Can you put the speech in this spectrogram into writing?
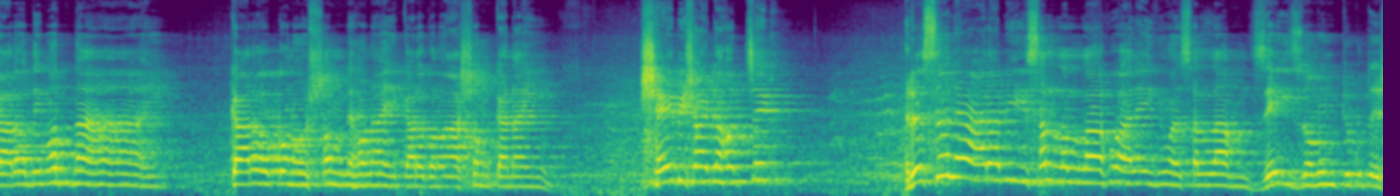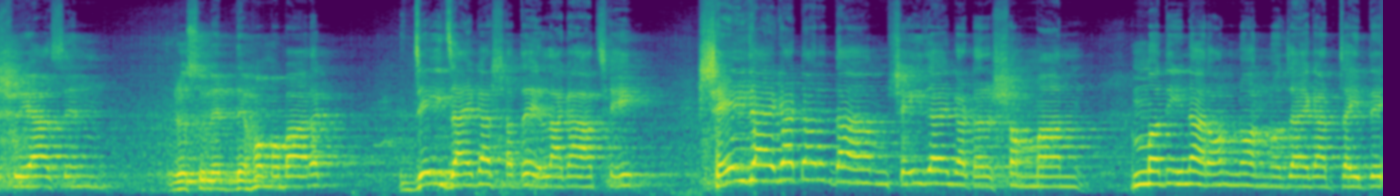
কারও দ্বিমত নাই, কারও কোনো সন্দেহ নাই, কারও কোনো আশঙ্কা নাই। সেই বিষয়টা হচ্ছে রসুল আরবি সাল্লাল্লাহু আলাইহি যেই জমিনটুকুতে শুয়ে আছেন, রসুলের দেহ মোবারক যেই জায়গার সাথে লাগা আছে, সেই জায়গাটার দাম, সেই জায়গাটার সম্মান, মদিনার অন্য অন্য জায়গার চাইতে,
